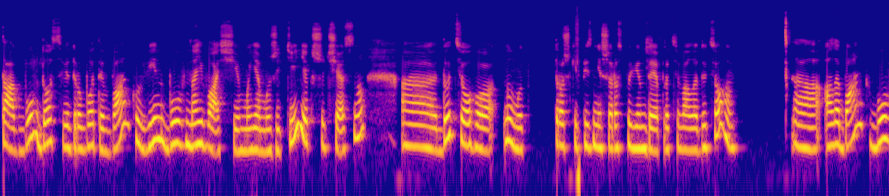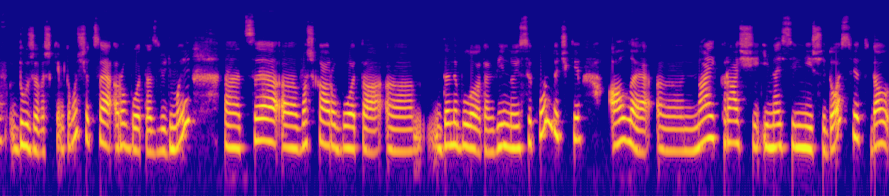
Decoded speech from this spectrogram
Так, був досвід роботи в банку. Він був найважчий в моєму житті, якщо чесно. До цього, ну, ми трошки пізніше розповім, де я працювала до цього. Але банк був дуже важким, тому що це робота з людьми, це е, важка робота, е, де не було там вільної секундочки. Але е, найкращий і найсильніший досвід да,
